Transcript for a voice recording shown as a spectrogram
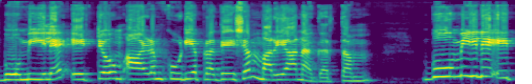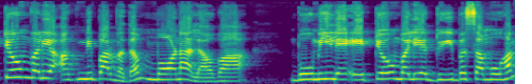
ഭൂമിയിലെ ഏറ്റവും ആഴം കൂടിയ പ്രദേശം മറിയാന ഗർത്തം. ഭൂമിയിലെ ഏറ്റവും വലിയ അഗ്നിപർവതം മോണാലാവ ഭൂമിയിലെ ഏറ്റവും വലിയ ദ്വീപ സമൂഹം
